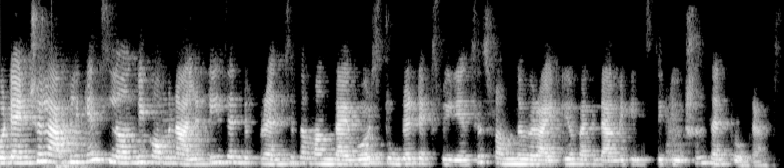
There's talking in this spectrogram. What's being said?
Potential applicants learn the commonalities and differences among diverse student experiences from the variety of academic institutions and programs.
